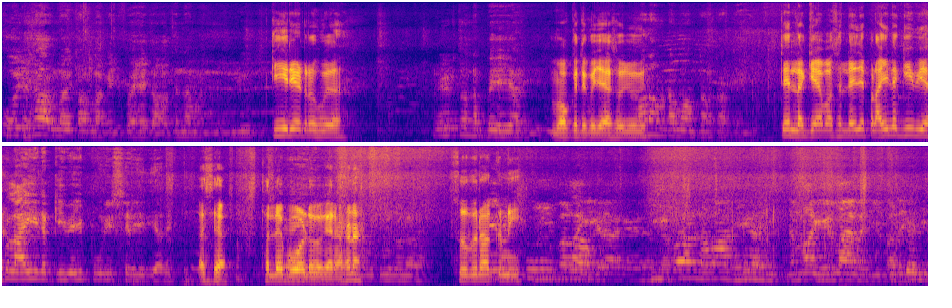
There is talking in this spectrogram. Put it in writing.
ਉਹ ਹਿਸਾਬ ਨਾਲ ਕਰ ਲਾਂਗੇ ਜੀ ਪੈਸੇ ਦੱਸ ਦਿੰਦਾ ਮੈਂ ਕੀ ਰੇਟ ਰਹੂ ਇਹਦਾ? ਰੇਟ ਤਾਂ 90000 ਜੀ। ਮੌਕੇ ਤੇ ਗੁਜਾਇਸ਼ ਹੋ ਜੂਗੀ। ਮਾੜਾ ਮੋਟਾ ਮਾਨਤਾਨ ਕਰ ਤੇ ਲੱਗਿਆ ਵਾ ਥੱਲੇ ਜੇ ਪਲਾਈ ਲੱਗੀ ਵੀ ਆ? ਪਲਾਈ ਲੱਗੀ ਹੋਈ ਹੈ ਜੀ ਪੂਰੀ ਸਿਰੇ ਦੀ ਆ ਦੇ ਅੱਛਾ ਥੱਲੇ ਬੋਲਡ ਵਗੈਰਾ ਹਨਾ? ਬੋਲਣ ਵਾਲਾ ਸੋ ਵੀਰੋ ਕਨੀ ਜੀਪਾ ਨਵਾਂ ਘੇਰ ਆ ਜੀ। ਨਵਾਂ ਘੇਰ ਲਾਇਆ ਵਾ ਜੀ ਜੀ।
